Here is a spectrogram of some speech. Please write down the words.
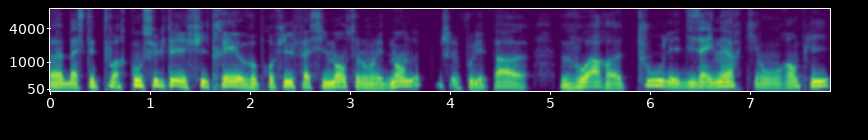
euh, bah, c'était de pouvoir consulter et filtrer vos profils facilement selon les demandes. Je voulais pas voir tous les designers qui ont rempli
